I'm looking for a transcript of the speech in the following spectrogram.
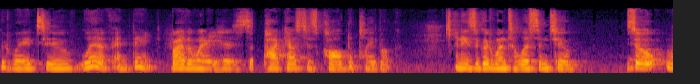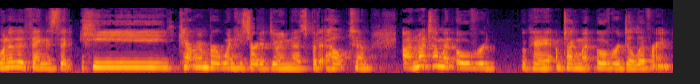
good way to live and think. By the way his podcast is called the playbook and he's a good one to listen to. So one of the things that he can't remember when he started doing this but it helped him. I'm not talking about over Okay. I'm talking about over delivering.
